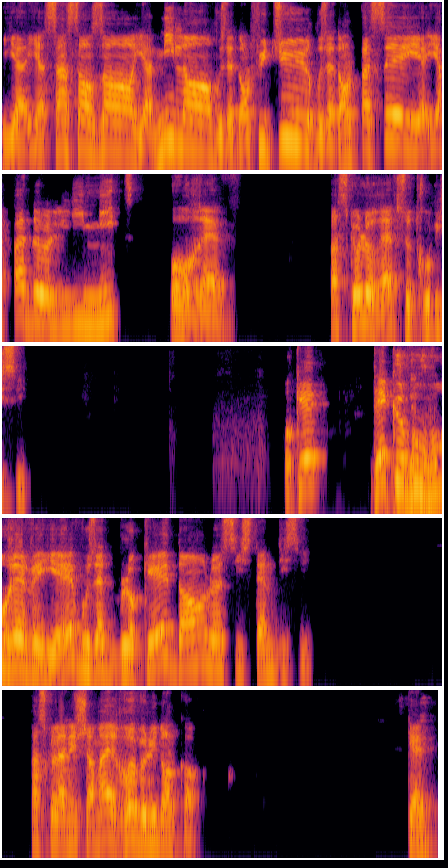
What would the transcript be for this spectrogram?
il, y a, il y a 500 ans, il y a 1000 ans, vous êtes dans le futur, vous êtes dans le passé. Il n'y a, pas de limite au rêve. Parce que le rêve se trouve ici. OK? Dès que vous vous réveillez, vous êtes bloqué dans le système d'ici. Parce que la Neshama est revenue dans le corps. Quel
